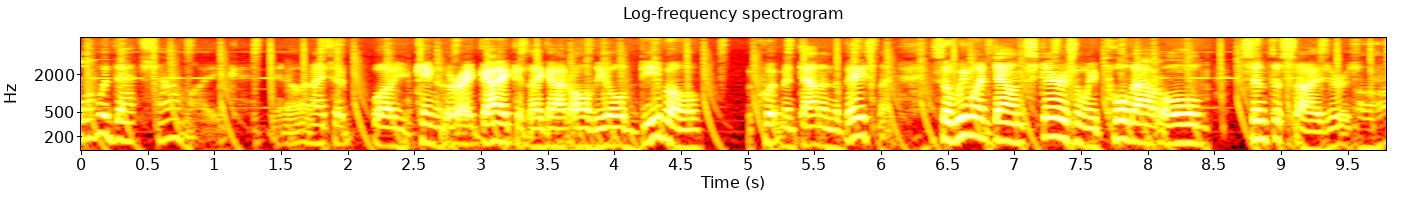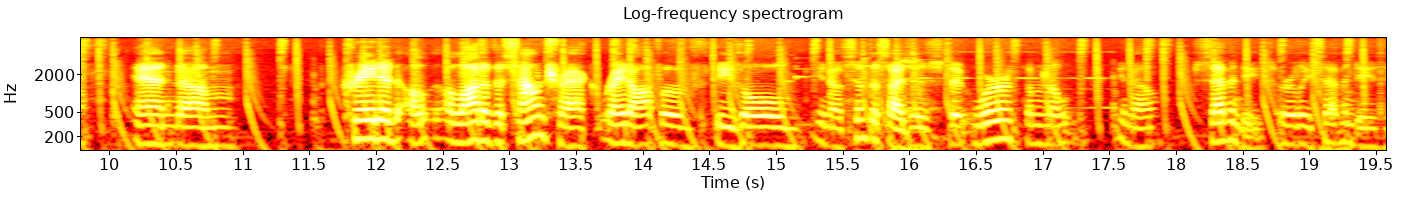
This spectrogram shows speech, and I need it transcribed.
what would that sound like? You know, and I said, well, you came to the right guy because I got all the old Devo equipment down in the basement. So we went downstairs and we pulled out old synthesizers, uh-huh. and um, created a, a, lot of the soundtrack right off of these old, you know, synthesizers that were from the, you know, 70s, early 70s,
